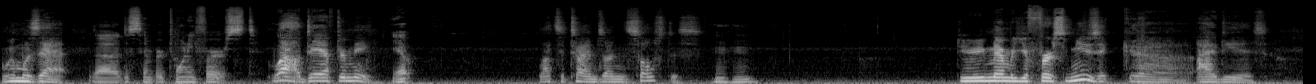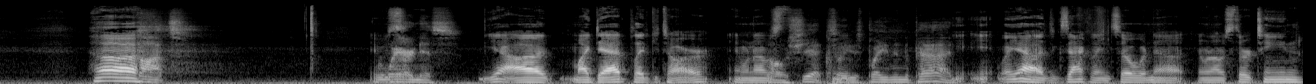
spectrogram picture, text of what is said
When was that? Uh, December 21st. Wow, day after me. Yep. Lots of times on the solstice. Mm-hmm. Do you remember your first music uh, ideas, Uh, thoughts, it was, awareness? Yeah, uh, my dad played guitar, and when I was Oh shit! So he was playing in the pad. Y- y- Well, yeah, exactly. And so when uh, when I was 13,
